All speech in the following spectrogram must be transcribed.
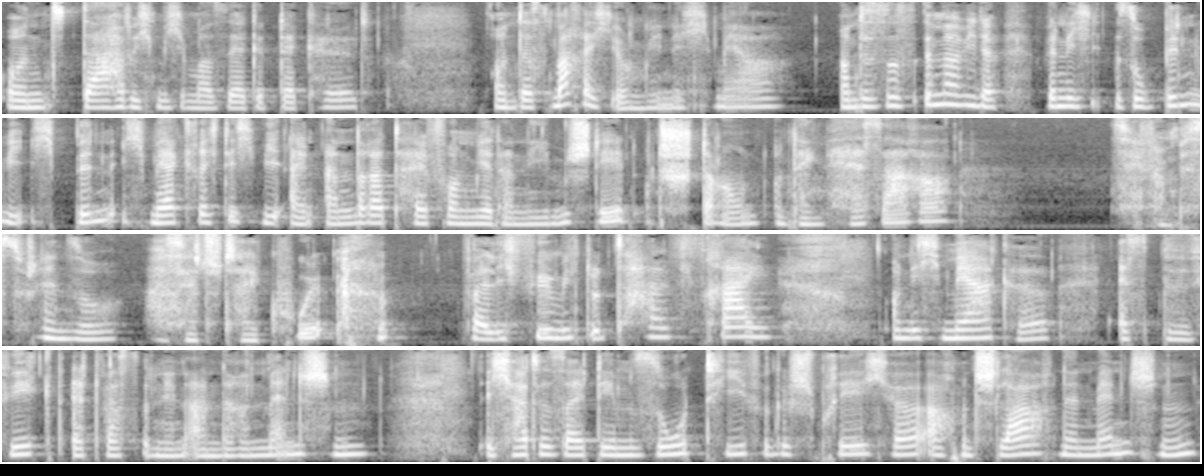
Und da habe ich mich immer sehr gedeckelt. Und das mache ich irgendwie nicht mehr. Und es ist immer wieder, wenn ich so bin, wie ich bin, ich merke richtig, wie ein anderer Teil von mir daneben steht und staunt und denkt, hä, Sarah, seit wann bist du denn so? Das ist ja total cool, weil ich fühle mich total frei. Und ich merke, es bewegt etwas in den anderen Menschen. Ich hatte seitdem so tiefe Gespräche, auch mit schlafenden Menschen,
